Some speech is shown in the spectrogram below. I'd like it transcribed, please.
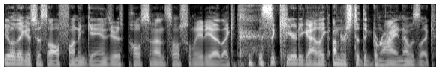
People think it's just all fun and games. You're just posting on social media. Like the security guy like understood the grind. I was like,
